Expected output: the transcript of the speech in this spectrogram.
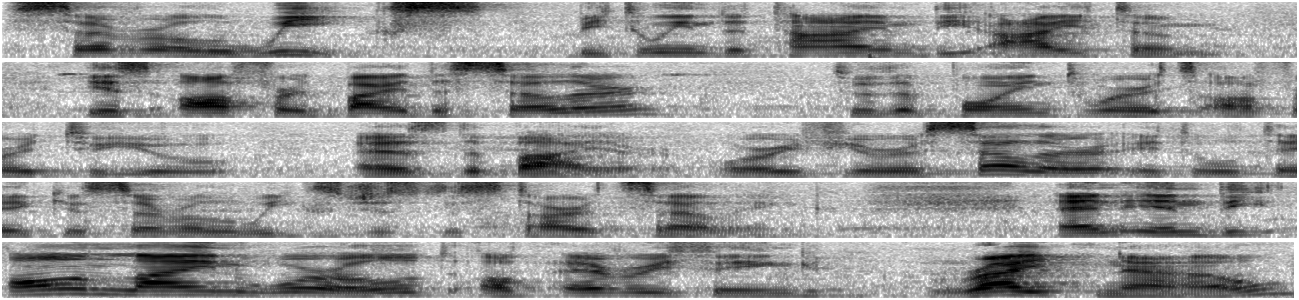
several weeks between the time the item is offered by the seller to the point where it's offered to you as the buyer. Or if you're a seller, it will take you several weeks just to start selling. And in the online world of everything right now,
